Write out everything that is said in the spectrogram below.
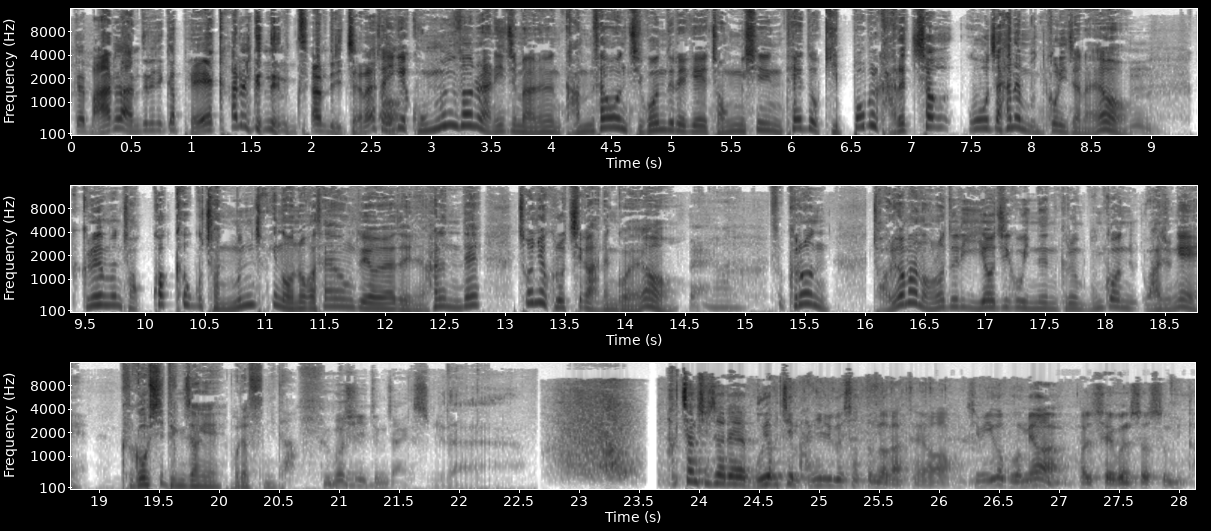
그러니까 말을 안 들으니까 배에 칼을 긋는 사람들 있잖아요. 자, 이게 공문서는 아니지만은 감사원 직원들에게 정신, 태도, 기법을 가르치고자 하는 문건이잖아요. 음. 그러면 적확하고 전문적인 언어가 사용되어야 되는 하는데 전혀 그렇지가 않은 거예요. 네. 그래서 그런 저렴한 언어들이 이어지고 있는 그런 문건 와중에 그것이 등장해 버렸습니다. 그것이 등장했습니다. 학창 시절에 무협지 많이 읽으셨던 것 같아요. 지금 이거 보면 한 세 권 썼습니다.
